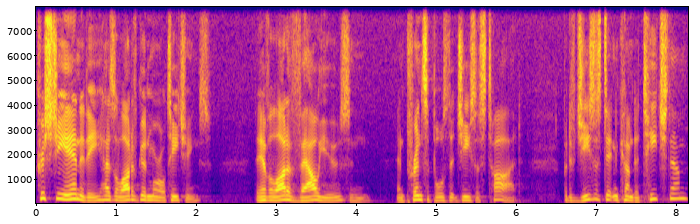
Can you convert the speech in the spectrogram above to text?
Christianity has a lot of good moral teachings, they have a lot of values and, and principles that Jesus taught. But if Jesus didn't come to teach them,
